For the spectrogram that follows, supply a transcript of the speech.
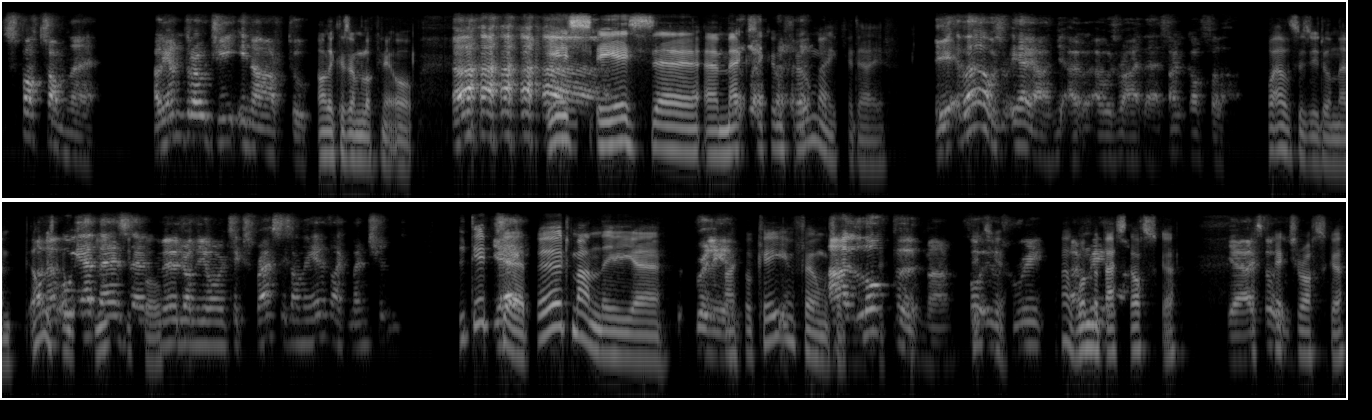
spot on there. Alejandro G. Iñárritu. Only because I'm looking it up. He is, he is uh, a Mexican filmmaker, Dave. Yeah, well, I was yeah, yeah, I, I was right there. Thank God for that. What else has he done then? Oh, done oh yeah, there's uh. Murder on the Orient Express is on here, like mentioned. He did Yeah. uh, Birdman, the uh, Brilliant. Michael Keaton film. I love Birdman. Thought Did it you? was really. oh, I won the really best Oscar, Yeah, I best thought. It was, picture Oscar,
